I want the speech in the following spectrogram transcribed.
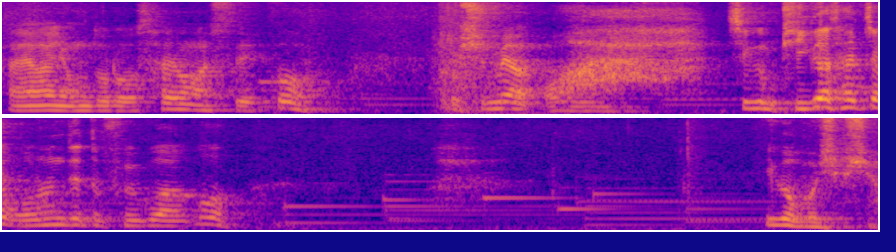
다양한 용도로 사용할 수 있고 보시면 와 지금 비가 살짝 오는데도 불구하고 이거 보십시오.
